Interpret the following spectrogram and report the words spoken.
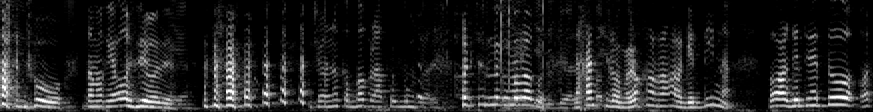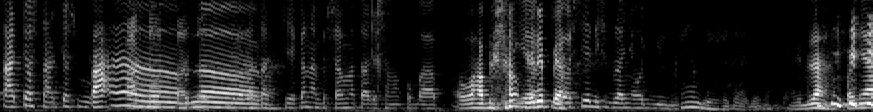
Aduh, sama kayak Ozil tuh. Iya. Soalnya kebab laku Bung soalnya. Oh, kebab aku. jadi jual Lah kan si Romero kan orang Argentina. Kalau Argentina tuh Oh, tacos, tacos, Bu. tak Tacos, tacos. bener. Ya, tacos ya kan hampir sama tacos sama kebab. Oh, habis sama Iya, mirip ya. kiosnya di sebelahnya Ojil, Bu. Kayaknya beda deh. Ya udah, pokoknya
